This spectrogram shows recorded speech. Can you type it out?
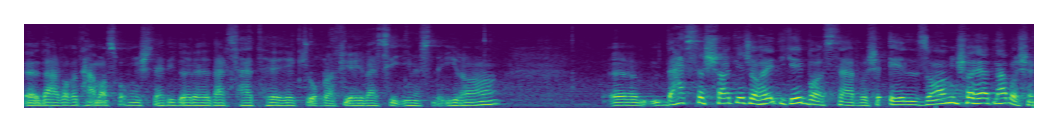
در واقع تماس با مشتری داره در سطح یک جغرافیای وسیعی مثل ایران. دست شاید یه جاهای دیگه بازتر باشه. الزامی شاید نباشه.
